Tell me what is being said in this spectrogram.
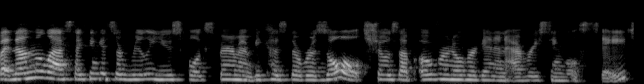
But nonetheless, I think it's a really useful experiment because the result shows up over and over again in every single state.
